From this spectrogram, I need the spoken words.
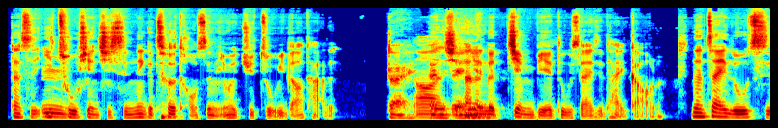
但是一出现，其实那个车头是你会去注意到它的。对，很显眼，它那个鉴别度实在是太高了。那在如此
